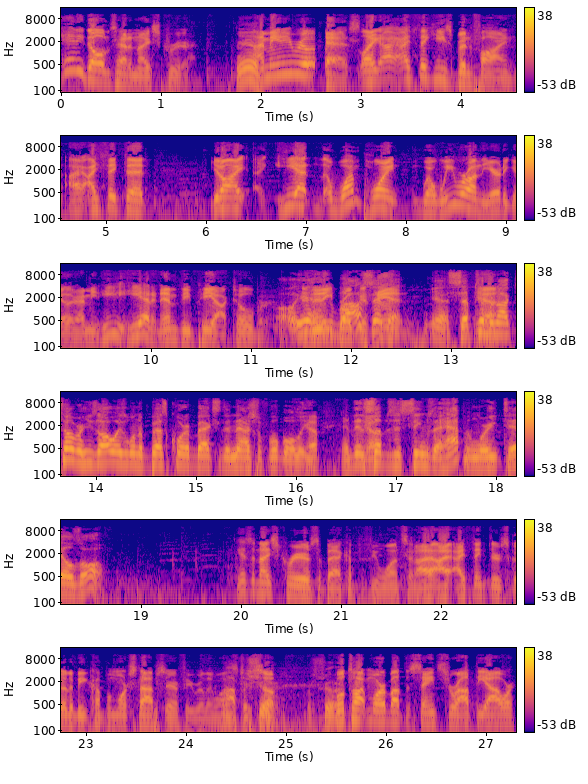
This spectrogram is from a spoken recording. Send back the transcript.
Andy Dalton's had a nice career. Yeah. I mean, he really has. Like, I, I think he's been fine. I, I think that, you know, I he had at one point when we were on the air together. I mean, he he had an MVP October. Oh yeah, and then he he's- broke his hand. Yeah, September and October, he's always one of the best quarterbacks in the National Football League. Yep. And then Yep. something just seems to happen where he tails off. He has a nice career as a backup if he wants it. I, I, I think there's going to be a couple more stops there if he really wants Ah, for to. sure. So sure. we'll talk more about the Saints throughout the hour.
